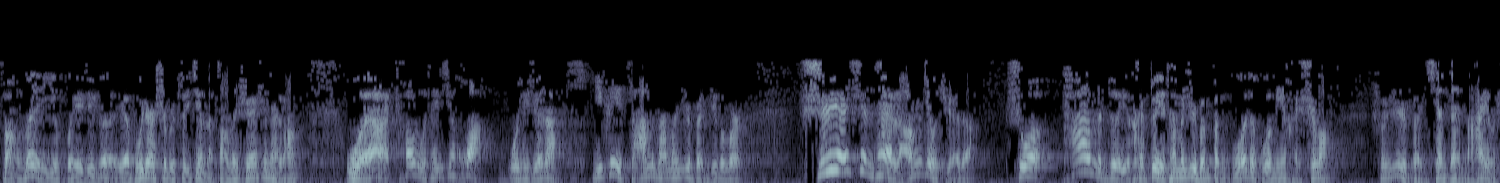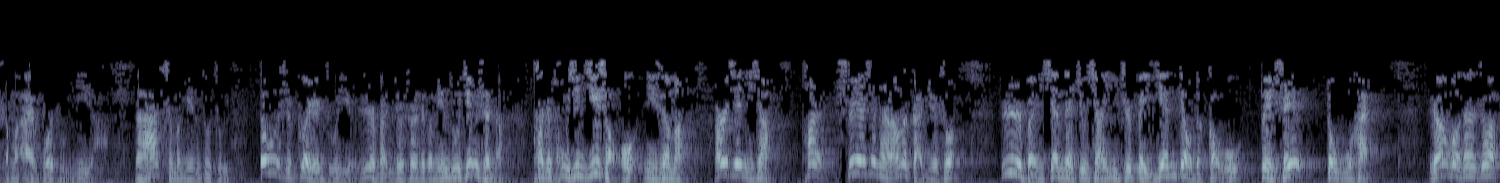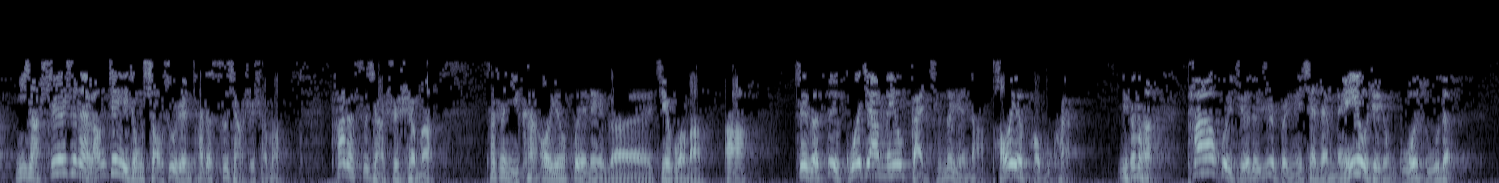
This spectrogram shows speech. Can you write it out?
访问一回这个，也不知道是不是最近了，访问石原慎太郎。我呀、抄录他一些话，我就觉得你可以咂摸咂摸日本这个味儿。石原慎太郎就觉得说他们对很对他们日本本国的国民很失望，说日本现在哪有什么爱国主义啊，哪什么民族主义，都是个人主义。日本就说这个民族精神呢，他是痛心疾首，你知道吗？而且你像他石原慎太郎的感觉说，日本现在就像一只被阉掉的狗，对谁都无害。然后他说，你想石原慎太郎这种少数人，他的思想是什么？他的思想是什么？他说，你看奥运会那个结果吗？啊，这个对国家没有感情的人呐，跑也跑不快。你知道吗，他会觉得日本人现在没有这种国足的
